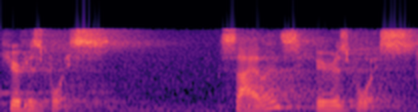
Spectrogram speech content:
hear his voice. Silence, hear his voice.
